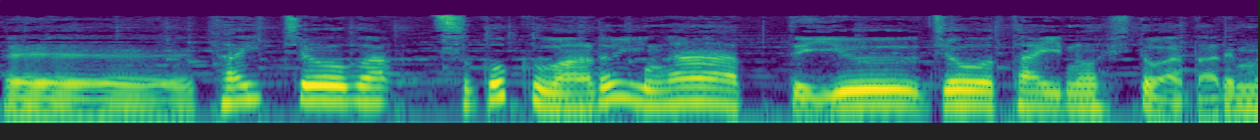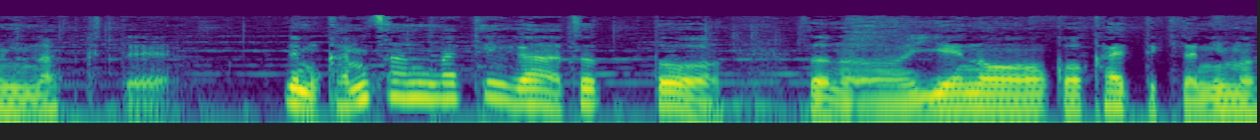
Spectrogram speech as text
えー体調がすごく悪いなーっていう状態の人は誰もいなくて、でも、かみさんだけがちょっと、その、家の、こう、帰ってきた荷物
